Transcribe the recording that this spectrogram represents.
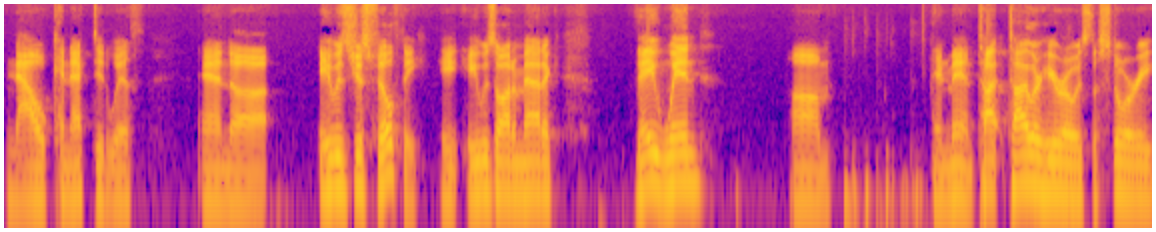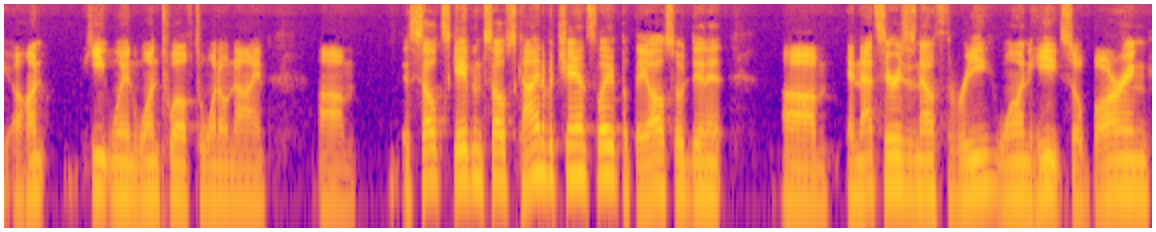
now connected with, and uh, it was just filthy. He he was automatic. They win. Um, and man, Ty- Tyler Herro is the story. A hunt Heat win one twelve to one hundred nine. Um, the Celts gave themselves kind of a chance late, but they also didn't. Um, and that series is now three one Heat. So barring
